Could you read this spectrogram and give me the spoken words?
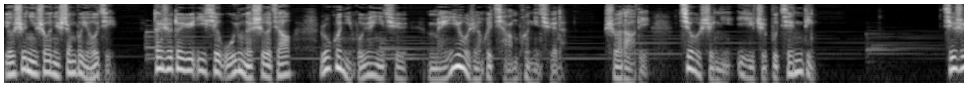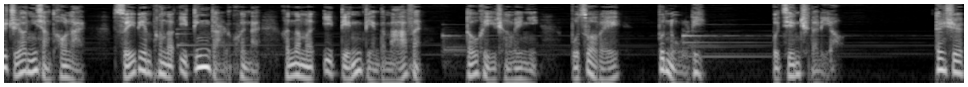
有时你说你身不由己，但是对于一些无用的社交，如果你不愿意去，没有人会强迫你去的。说到底，就是你意志不坚定。其实只要你想偷懒，随便碰到一丁点儿的困难和那么一点点的麻烦，都可以成为你。不作为、不努力、不坚持的理由。但是，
